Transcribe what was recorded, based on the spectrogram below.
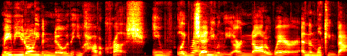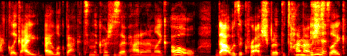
maybe you don't even know that you have a crush. You like Right. genuinely are not aware. And then looking back, like I I look back at some of the crushes I've had and I'm like, "Oh, that was a crush." But at the time I was just like,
